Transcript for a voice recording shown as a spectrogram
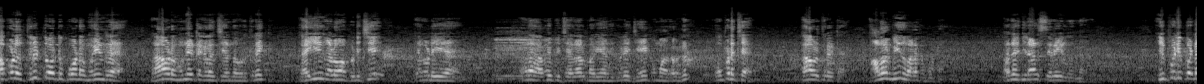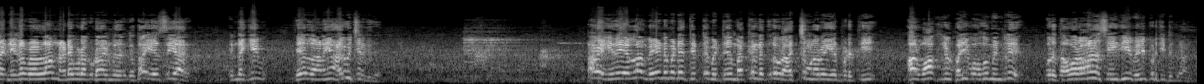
அப்பொழுது திருட்டு ஓட்டு போட முயன்ற திராவிட முன்னேற்ற கழகத்தை சேர்ந்த ஒருத்தரை கையும் களமா பிடிச்சு என்னுடைய அமைப்பு செயலாளர் மரியாதைக்குரிய ஜெயக்குமார் அவர்கள் ஒப்படைச்சார். காவல்துறையிட்ட. அவர் மீது வழக்கப்பட்டார் பதினஞ்சு நாள் சிறையில் இருந்தார். இப்படிப்பட்ட நிகழ்வுகள் எல்லாம் நடைபெறக்கூடாது என்பதற்கு தான் எஸ்ஐஆர் இன்னைக்கு தேர்தல் ஆணையம் அறிவிச்சிருக்குது. ஆக இதையெல்லாம் வேண்டுமென்றே திட்டமிட்டு மக்களிடத்தில் ஒரு அச்ச உணர்வை ஏற்படுத்தி அவர் வாக்குகள் பறிபோகும் என்று ஒரு தவறான செய்தியை வெளிப்படுத்திட்டு இருக்காங்க.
